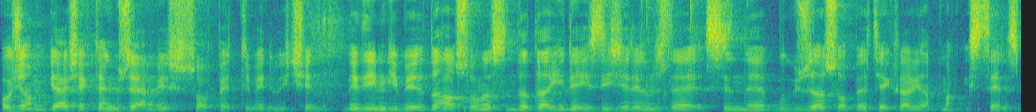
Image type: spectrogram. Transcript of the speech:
Hocam gerçekten güzel bir sohbetti benim için. Dediğim gibi daha sonrasında da yine izleyicilerimizle sizinle bu güzel sohbeti tekrar yapmak isteriz.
